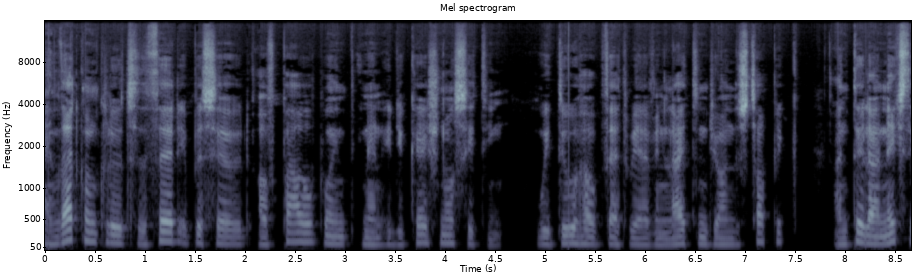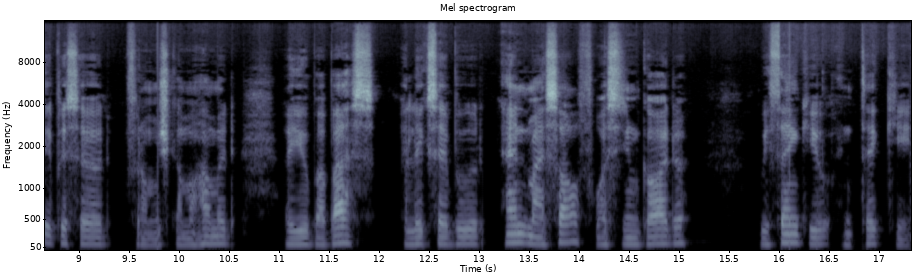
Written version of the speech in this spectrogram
And that concludes the third episode of PowerPoint in an educational setting. We do hope that we have enlightened you on this topic. Until our next episode, from Mishka Mohammed, Ayub Abbas, Alexei Boer, and myself, Wasim Garda, we thank you and take care.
